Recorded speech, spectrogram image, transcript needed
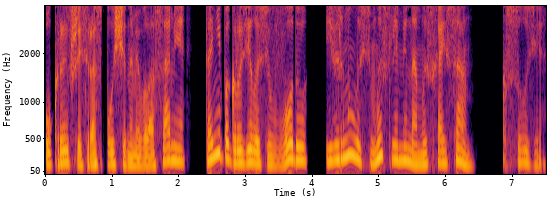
Укрывшись распущенными волосами, Тани погрузилась в воду и вернулась мыслями на мыс Хайсан, к Сузе.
